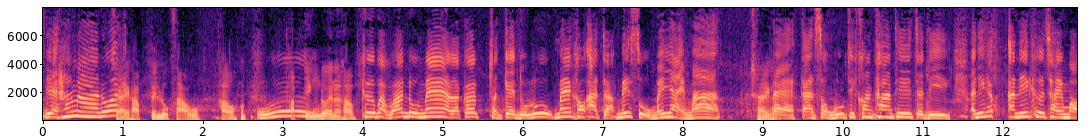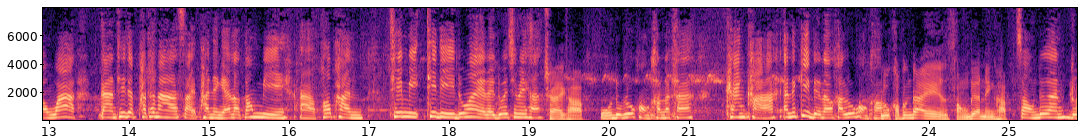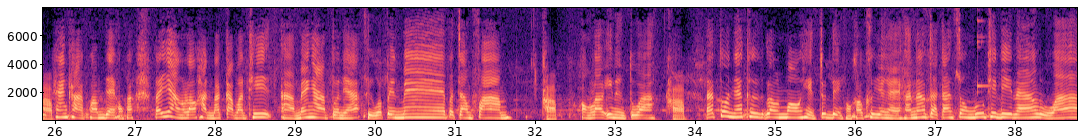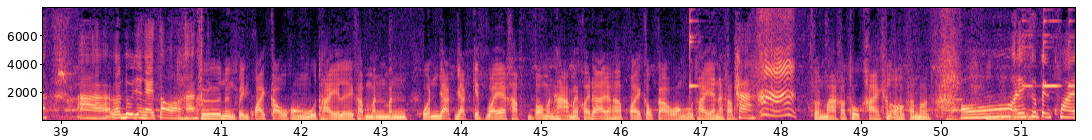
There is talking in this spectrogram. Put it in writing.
ใหญ่ห้างนาด้วย ใช่ครับ เป็นลูกสาวเขาโอ้ ทับจริงด้วยนะครับ คือแบบว่าดูแม่แล้วก็สังเกตดูลูกแม่เขาอาจจะไม่สูงไม่ใหญ่มาก ใช่ครับ แต่การส่งลูกที่ค่อนข้างที่จะดี อันนี้อันนี้คือชัยมองว่าการที่จะพัฒนาสายพันธุ์อย่างเงี้ยเราต้องมีอ่าพ่อพันธุ์ที่มีที่ดีด้วยอะไรด้วยใช่ไหมคะใช่ครับ โอ้ดูลูกของเขานะคะ แข้งขา อันนี้กี่เดือนแล้วคะลูกของเขา ลูกเขาเพิ่งได้ 2 เดือนเองครับ สองเดือนดูครับ แข้งขาความใหญ่ของเขาและอย่างเราหันมากลับมาที่อ่าแม่งามตัวเนี้ยถือว่าเป็นแม่ประจำฟาร์ม ครับของเราอีกหนึ่งตัว ครับ และตัวเนี้ยคือเรามองเห็นจุดเด่นของเขาคือยังไงคะนอกจากการส่งลูกที่ดีแล้วหรือว่าอ่าเราดูยังไงต่อคะคือหนึ่งเป็นควายเก่าของอุทัยเลยครับมันมันควรอยากอยากเก็บไว้อะครับเพราะมันหาไม่ค่อยได้นะครับควายเก่าๆของอุทัยนะครับ ค่ะส่วนมากเขาถูกขายกันออกทั้งหมด อ๋ออันนี้คือเป็นควาย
